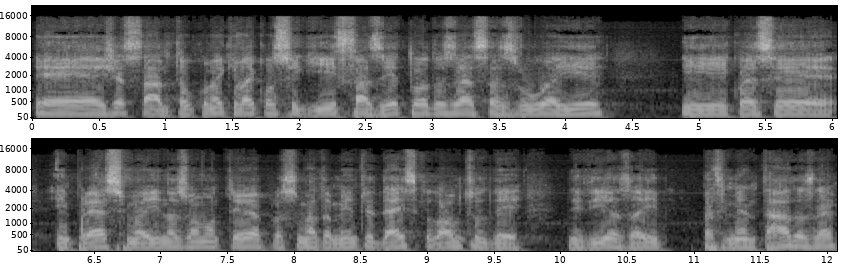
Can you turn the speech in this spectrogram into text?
é, engessado. Então, como é que vai conseguir fazer todas essas ruas aí? E com esse empréstimo aí, nós vamos ter aproximadamente 10 quilômetros de, de vias aí pavimentadas, né?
